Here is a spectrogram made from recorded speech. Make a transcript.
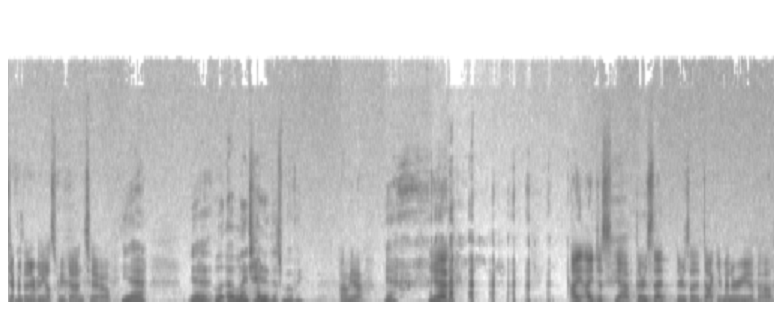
different than everything else we've done too. Yeah, yeah. L- uh, Lynch hated this movie. Oh yeah, Yeah. yeah. I, I just yeah. There's that. There's a documentary about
